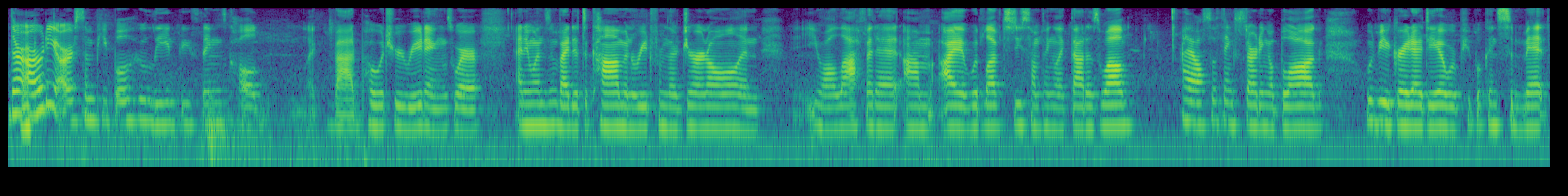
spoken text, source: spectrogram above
There already are some people who lead these things called like bad poetry readings where anyone's invited to come and read from their journal and you all laugh at it. Um, I would love to do something like that as well. I also think starting a blog would be a great idea where people can submit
